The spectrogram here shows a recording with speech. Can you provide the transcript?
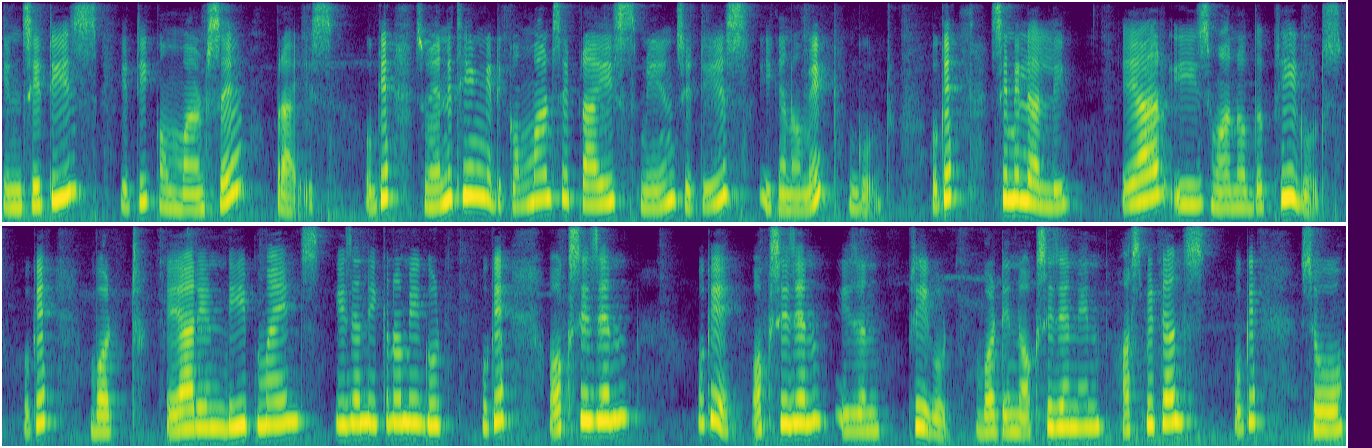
in cities it commands a price okay? So anything it commands a price means it is economic good. Okay? Similarly air is one of the free goods. Okay? But air in deep mines is an economic good. Okay? Oxygen okay? Oxygen is an free good. But in oxygen in hospitals okay? So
